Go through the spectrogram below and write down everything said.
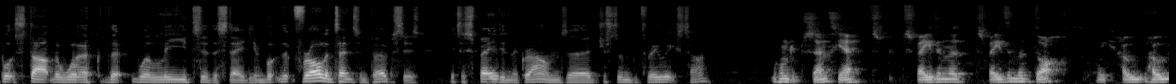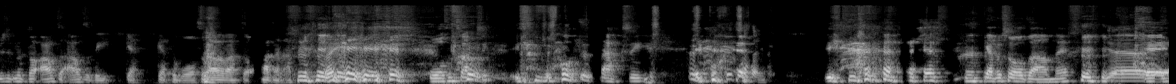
but start the work that will lead to the stadium. But for all intents and purposes, it's a spade in the ground uh, just under three weeks' time. Hundred percent, yeah. Spade in the spade in the dock, like hose in the dock. How, how do they get get the water out of that dock? I don't know. water taxi, just water taxi. get us all down there. Yeah, uh,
